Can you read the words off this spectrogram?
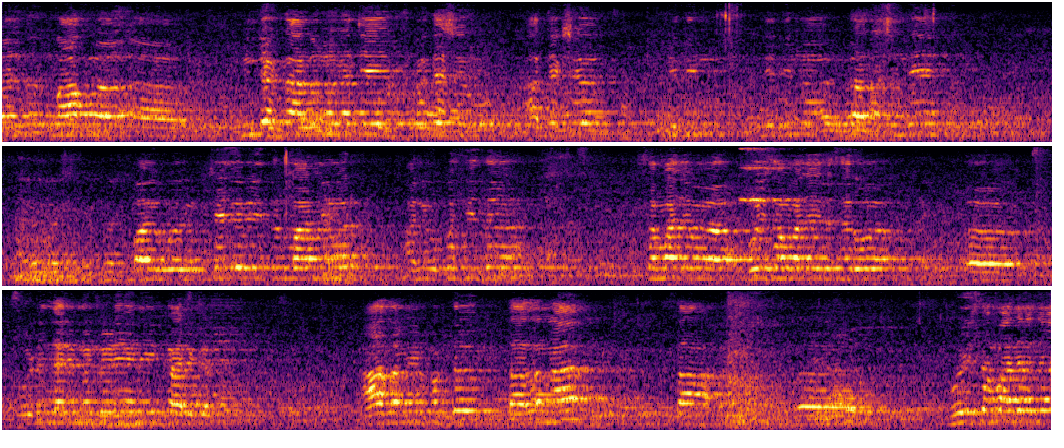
त्यानंतर महा अ, आंदोलनाचे प्रदेश अध्यक्ष नितीन नितीन दादा शिंदे शेजारी इथून मान्यवर आणि उपस्थित समाज भोई समाजाचे सर्व वडीलधारी मंडळी आणि कार्यकर्ते. आज आम्ही फक्त दादांना सा भोई समाजाच्या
